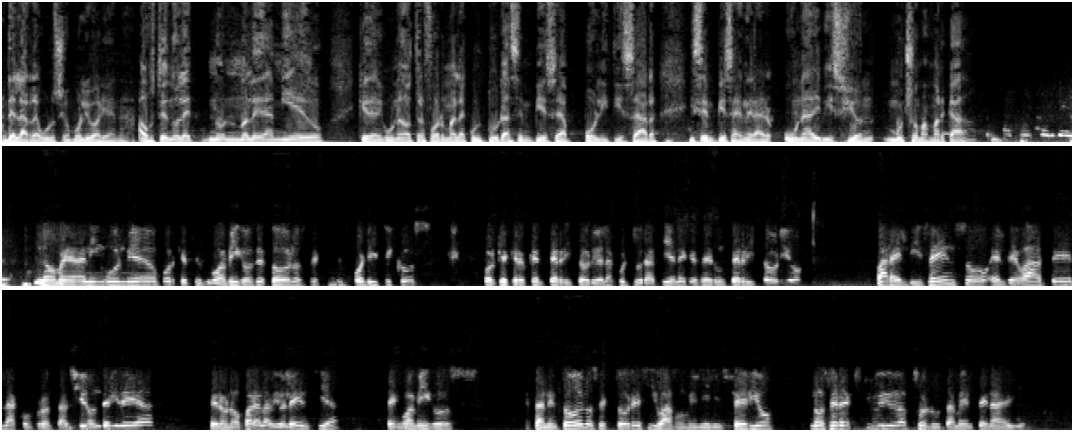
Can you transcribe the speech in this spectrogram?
de la revolución bolivariana. ¿A usted no le, no, le da miedo que de alguna u otra forma la cultura se empiece a politizar y se empiece a generar una división mucho más marcada? No me da ningún miedo porque tengo amigos de todos los sectores políticos, porque creo que el territorio de la cultura tiene que ser un territorio para el disenso, el debate, la confrontación de ideas, pero no para la violencia. Tengo amigos que están en todos los sectores y bajo mi ministerio no será excluido absolutamente nadie.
